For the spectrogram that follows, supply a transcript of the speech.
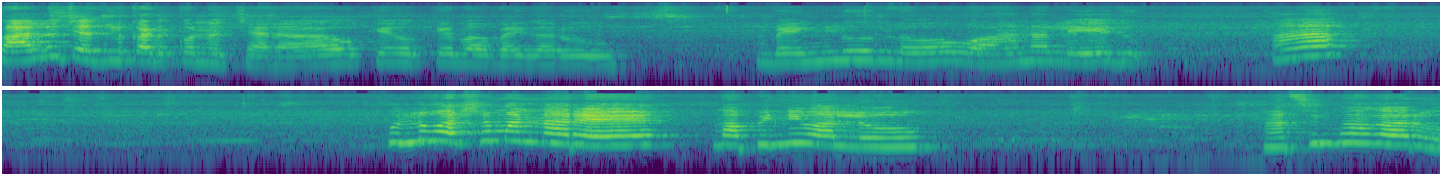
కాళ్ళు చేతులు కడుక్కొని వచ్చారా? ఓకే ఓకే బాబాయ్ గారు. బెంగళూరులో వాన లేదు. వర్షం అన్నారే మా పిన్ని వాళ్ళు? నరసింహ గారు.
